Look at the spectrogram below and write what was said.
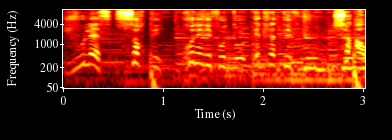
Je vous laisse, sortez, prenez des photos, éclatez-vous. Ciao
